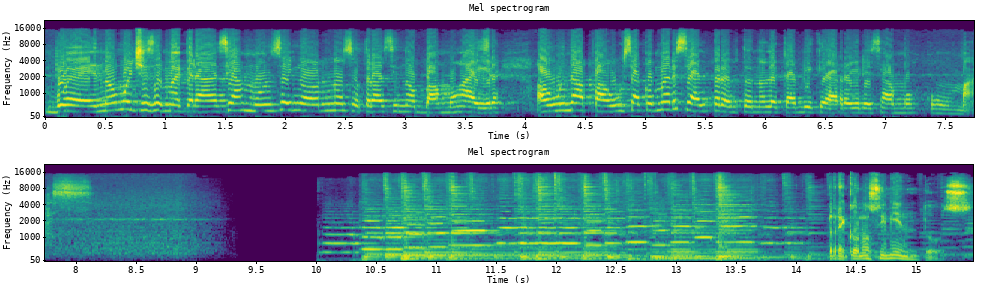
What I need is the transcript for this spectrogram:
Bueno, muchísimas gracias, Monseñor. Nosotras sí nos vamos a ir a una pausa comercial, pero usted no le cambie que ya regresamos con más. Reconocimientos,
